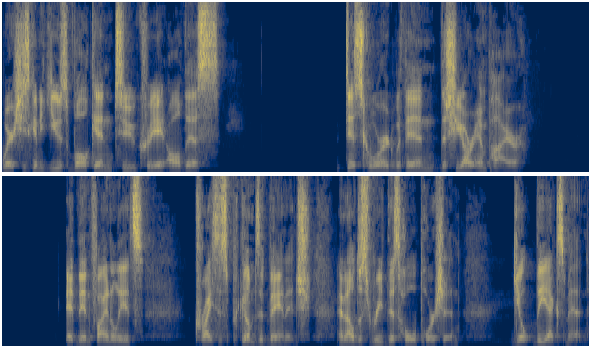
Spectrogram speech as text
where she's going to use Vulcan to create all this discord within the Shi'ar Empire. And then finally, it's Crisis becomes advantage. And I'll just read this whole portion. Guilt the X Men.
